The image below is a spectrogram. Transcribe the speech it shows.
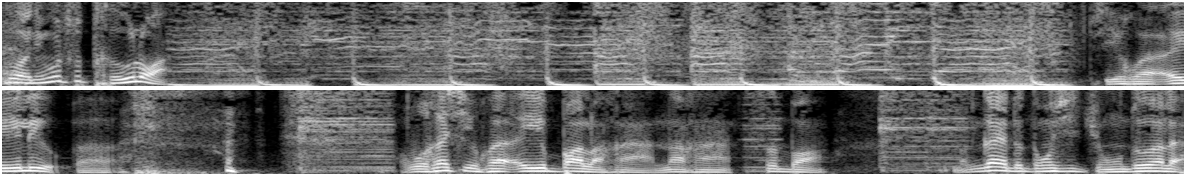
多牛出头了。喜欢 A 六啊。我还喜欢 A 八了，还那还是吧？爱的东西均多了。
